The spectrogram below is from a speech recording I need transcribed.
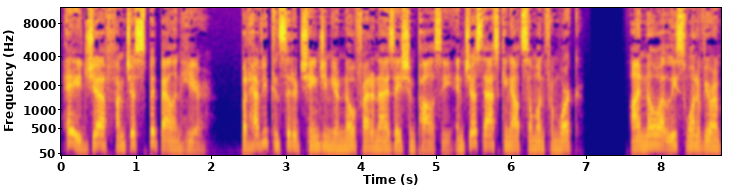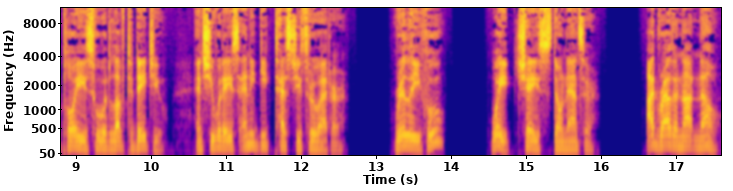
Hey, Jeff, I'm just spitballing here. But have you considered changing your no fraternization policy and just asking out someone from work? I know at least one of your employees who would love to date you, and she would ace any geek test you threw at her. Really, who? Wait, Chase, don't answer. I'd rather not know.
